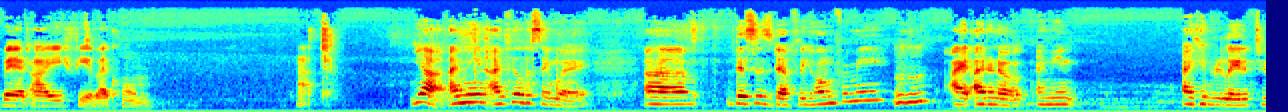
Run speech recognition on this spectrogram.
where I feel like home at. Yeah, I mean, I feel the same way. Um, this is definitely home for me. Mm-hmm. I, I don't know. I mean, I can relate it to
